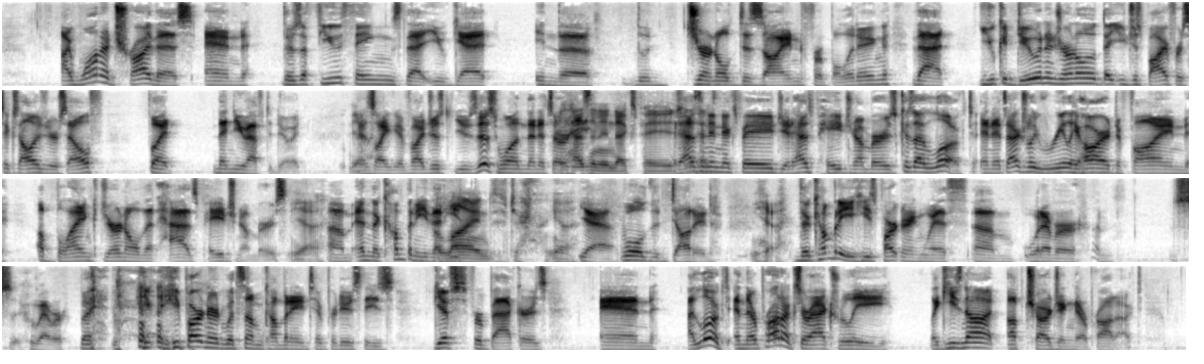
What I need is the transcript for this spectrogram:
I want to try this, and there's a few things that you get in the the journal designed for bulleting that you could do in a journal that you just buy for six dollars yourself, but then you have to do it. Yeah. It's like if I just use this one, then it's It already has an index page. it has an index page. It has page numbers because I looked, and it's actually really hard to find a blank journal that has page numbers. Yeah. Um, and the company that he, aligned. journal. Yeah. yeah, well, the dotted. Yeah. The company he's partnering with, um, whatever, um, whoever, but he, he partnered with some company to produce these gifts for backers. And I looked, and their products are actually like he's not upcharging their product.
